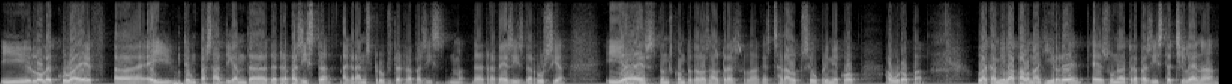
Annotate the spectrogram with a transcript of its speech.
i l'Oleg Kulaev, eh, ell té un passat diguem, de, de trapezista, a grans trups de, de trapezis de Rússia, i eh, és, doncs, com totes les altres, la, aquest serà el seu primer cop a Europa. La Camila Palmaguirre és una trapezista xilena,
